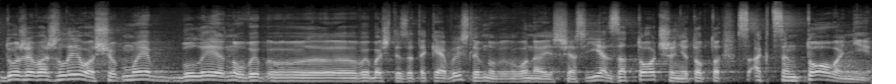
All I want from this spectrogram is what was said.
дуже важливо, щоб ми були, ну ви е, вибачте за таке вислів, ну воно зараз є, заточені, тобто закцентовані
